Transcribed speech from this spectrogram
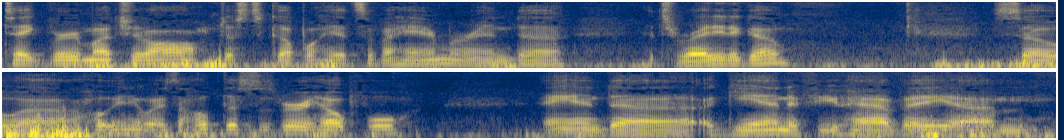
take very much at all just a couple hits of a hammer and uh, it's ready to go so uh, anyways I hope this was very helpful and uh, again, if you have a, um,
